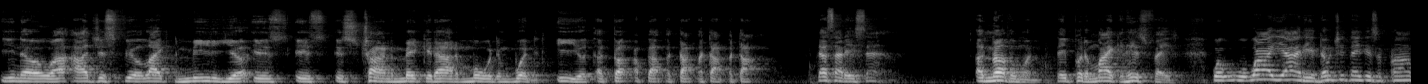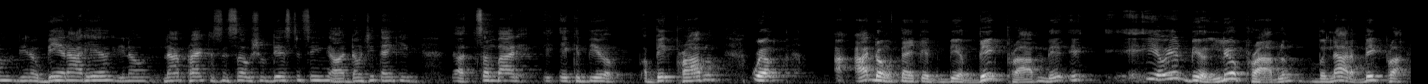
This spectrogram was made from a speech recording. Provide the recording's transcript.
you know, I, I, just feel like the media is is is trying to make it out of more than what it is. That's how they sound. Another one, they put a mic in his face. Well, why are you out here? Don't you think it's a problem, you know, being out here, you know, not practicing social distancing? Or don't you think you, uh, somebody, it, it, could be a, a big problem? Well, I, I, don't think it'd be a big problem. It, it, you know, it'd be a little problem, but not a big problem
